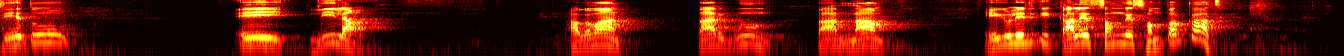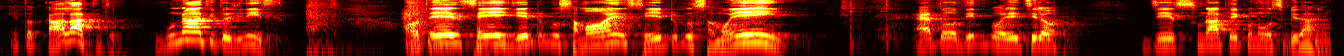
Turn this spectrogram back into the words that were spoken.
যেহেতু এই লীলা ভগবান, তার গুণ, তার নাম, এগুলির কি কালের সঙ্গে সম্পর্ক আছে? এ তো কালাতীত, গুণাতীত জিনিস। অতএব সেই যেটুকু সময়, সেইটুকু সময়েই এত দীর্ঘ হয়েছিল যে শোনাতে কোনো অসুবিধা নেই।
